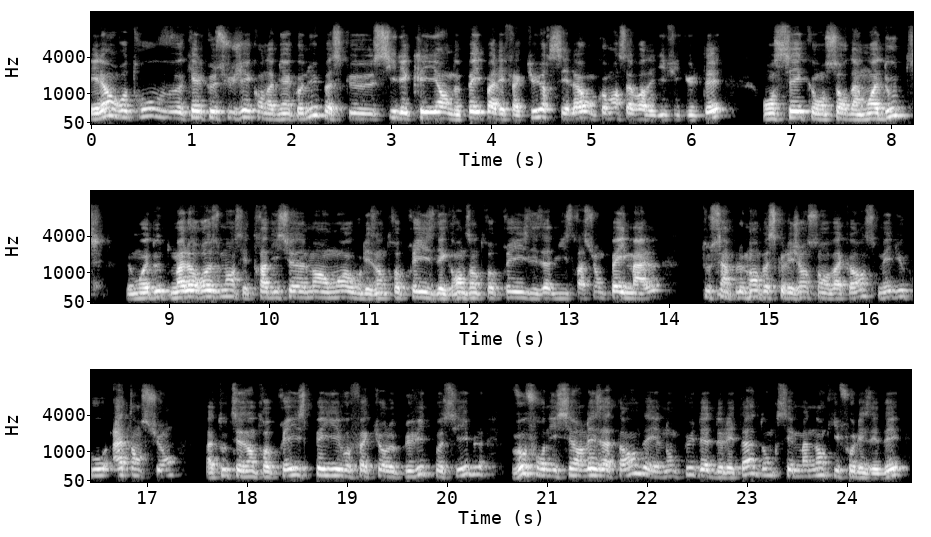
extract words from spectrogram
Et là, on retrouve quelques sujets qu'on a bien connus, parce que si les clients ne payent pas les factures, c'est là où on commence à avoir des difficultés. On sait qu'on sort d'un mois d'août. Le mois d'août, malheureusement, c'est traditionnellement un mois où les entreprises, les grandes entreprises, les administrations payent mal, tout simplement parce que les gens sont en vacances. Mais du coup, attention à toutes ces entreprises, payez vos factures le plus vite possible. Vos fournisseurs les attendent et n'ont plus d'aide de l'État, donc c'est maintenant qu'il faut les aider.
